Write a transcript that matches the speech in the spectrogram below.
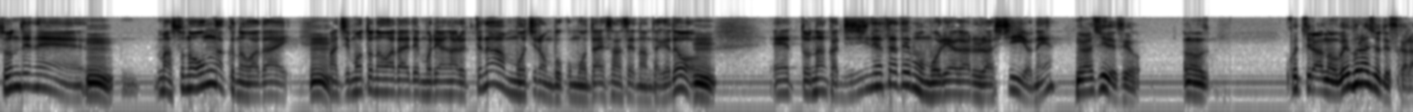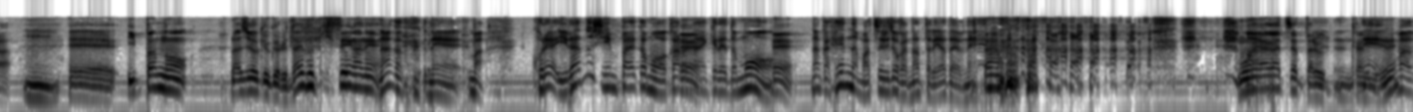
そんでね、私うん。まあ、その音楽の話題、うん。まあ、地元の話題で盛り上がるっていうのはもちろん僕も大賛成なんだけど、うん。えーっとなんか時事ネタでも盛り上がるらしいよね。らしいですよ。あのこちらあのウェブラジオですから、ん。えー一般のラジオ局よりだいぶ規制がね。なんかね まあこれはいらぬ心配かもわからないけれども、ええ。なんか変な祭りとかになったら嫌だよね。燃え上がっちゃったる感じでね,、まあ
